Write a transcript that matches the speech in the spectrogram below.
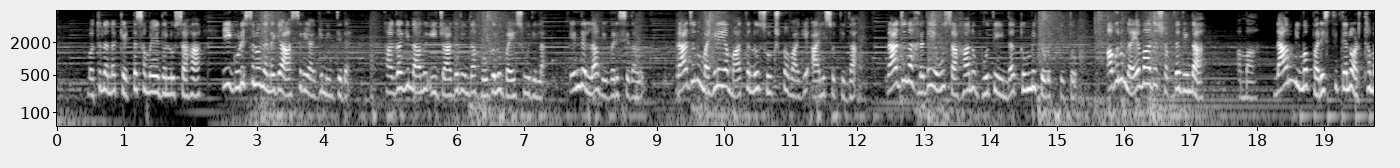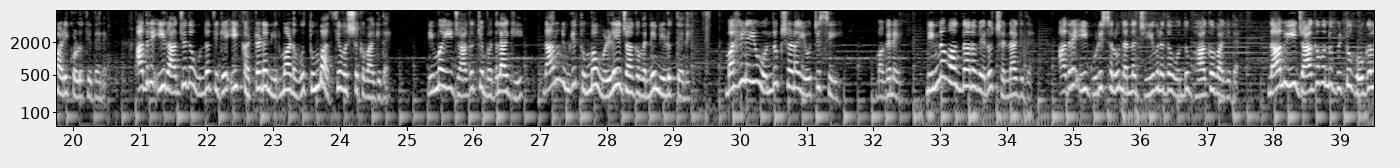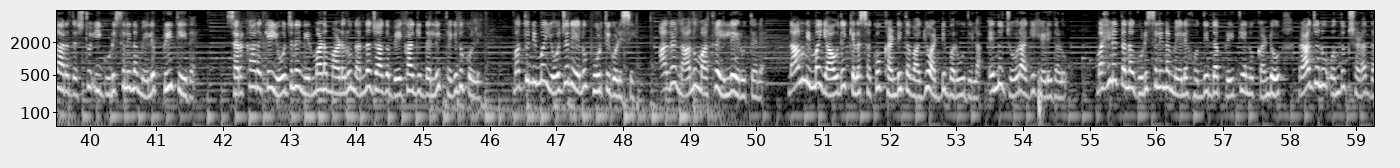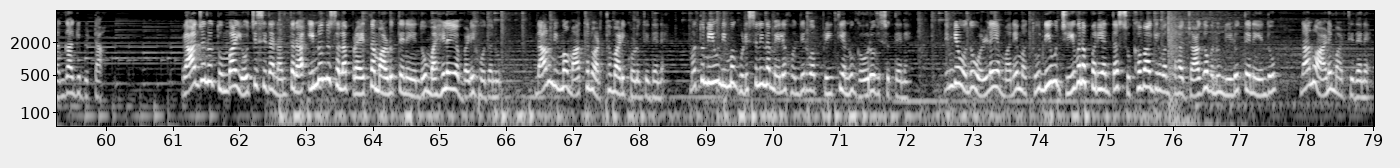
ಮತ್ತು ನನ್ನ ಕೆಟ್ಟ ಸಮಯದಲ್ಲೂ ಸಹ ಈ ಗುಡಿಸಲು ನನಗೆ ಆಸರೆಯಾಗಿ ನಿಂತಿದೆ. ಹಾಗಾಗಿ ನಾನು ಈ ಜಾಗದಿಂದ ಹೋಗಲು ಬಯಸುವುದಿಲ್ಲ ಎಂದೆಲ್ಲ ವಿವರಿಸಿದಳು. ರಾಜನು ಮಹಿಳೆಯ ಮಾತನ್ನು ಸೂಕ್ಷ್ಮವಾಗಿ ಆಲಿಸುತ್ತಿದ್ದ. ರಾಜನ ಹೃದಯವು ಸಹಾನುಭೂತಿಯಿಂದ ತುಂಬಿ ತುಳುಕ್ತಿತ್ತು ಅವನು ನಯವಾದ ಶಬ್ದದಿಂದ, ಅಮ್ಮ, ನಾನು ನಿಮ್ಮ ಪರಿಸ್ಥಿತಿಯನ್ನು ಅರ್ಥ ಮಾಡಿಕೊಳ್ಳುತ್ತಿದ್ದೇನೆ ಆದರೆ ಈ ರಾಜ್ಯದ ಉನ್ನತಿಗೆ ಈ ಕಟ್ಟಡ ನಿರ್ಮಾಣವು ತುಂಬಾ ಅತ್ಯವಶ್ಯಕವಾಗಿದೆ. ನಿಮ್ಮ ಈ ಜಾಗಕ್ಕೆ ಬದಲಾಗಿ ನಾನು ನಿಮಗೆ ತುಂಬಾ ಒಳ್ಳೆಯ ಜಾಗವನ್ನೇ ನೀಡುತ್ತೇನೆ. ಮಹಿಳೆಯು ಒಂದು ಕ್ಷಣ ಯೋಚಿಸಿ, ಮಗನೇ, ನಿನ್ನ ವಾಗ್ದಾನವೇನೋ ಚೆನ್ನಾಗಿದೆ. ಆದರೆ ಈ ಗುಡಿಸಲು ನನ್ನ ಜೀವನದ ಒಂದು ಭಾಗವಾಗಿದೆ. ನಾನು ಈ ಜಾಗವನ್ನು ಬಿಟ್ಟು ಹೋಗಲಾರದಷ್ಟು ಈ ಗುಡಿಸಲಿನ ಮೇಲೆ ಪ್ರೀತಿ ಇದೆ. ಸರ್ಕಾರಕ್ಕೆ ಯೋಜನೆ ನಿರ್ಮಾಣ ಮಾಡಲು ನನ್ನ ಜಾಗ ಬೇಕಾಗಿದ್ದಲ್ಲಿ ತೆಗೆದುಕೊಳ್ಳಿ ಮತ್ತು ನಿಮ್ಮ ಯೋಜನೆಯನ್ನು ಪೂರ್ತಿಗೊಳಿಸಿ. ಆದರೆ ನಾನು ಮಾತ್ರ ಇಲ್ಲೇ ಇರುತ್ತೇನೆ. ನಾನು ನಿಮ್ಮ ಯಾವುದೇ ಕೆಲಸಕ್ಕೂ ಖಂಡಿತವಾಗಿಯೂ ಅಡ್ಡಿ ಬರುವುದಿಲ್ಲ ಎಂದು ಜೋರಾಗಿ ಹೇಳಿದಳು. ಮಹಿಳೆ ತನ್ನ ಗುಡಿಸಲಿನ ಮೇಲೆ ಹೊಂದಿದ್ದ ಪ್ರೀತಿಯನ್ನು ಕಂಡು ರಾಜನು ಒಂದು ಕ್ಷಣ ದಂಗಾಗಿ ಬಿಟ್ಟ ರಾಜನು ತುಂಬಾ ಯೋಚಿಸಿದ ನಂತರ ಇನ್ನೊಂದು ಸಲ ಪ್ರಯತ್ನ ಮಾಡುತ್ತೇನೆ ಎಂದು ಮಹಿಳೆಯ ಬಳಿ ಹೋದನು. ನಾನು ನಿಮ್ಮ ಮಾತನ್ನು ಅರ್ಥ ಮಾಡಿಕೊಳ್ಳುತ್ತಿದ್ದೇನೆ ಮತ್ತು ನೀವು ನಿಮ್ಮ ಗುಡಿಸಲಿನ ಮೇಲೆ ಹೊಂದಿರುವ ಪ್ರೀತಿಯನ್ನು ಗೌರವಿಸುತ್ತೇನೆ. ನಿಮಗೆ ಒಂದು ಒಳ್ಳೆಯ ಮನೆ ಮತ್ತು ನೀವು ಜೀವನ ಪರ್ಯಂತ ಸುಖವಾಗಿರುವಂತಹ ಜಾಗವನ್ನು ನೀಡುತ್ತೇನೆ ಎಂದು ನಾನು ಆಣೆ ಮಾಡ್ತಿದ್ದೇನೆ.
